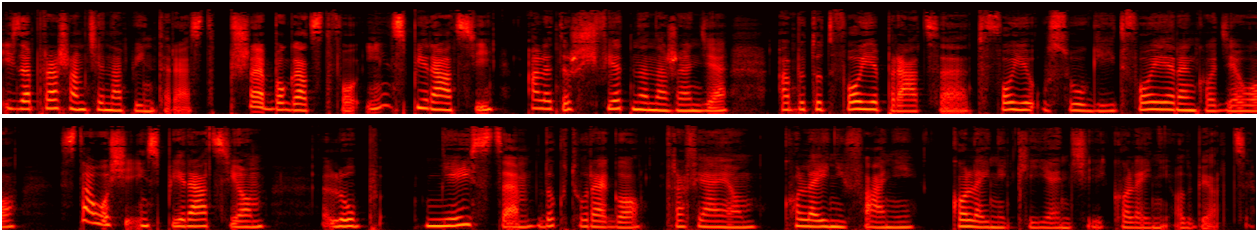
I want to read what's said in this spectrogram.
i zapraszam Cię na Pinterest. Przebogactwo inspiracji, ale też świetne narzędzie, aby to Twoje prace, Twoje usługi, Twoje rękodzieło stało się inspiracją lub miejscem, do którego trafiają kolejni fani, kolejni klienci, kolejni odbiorcy.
